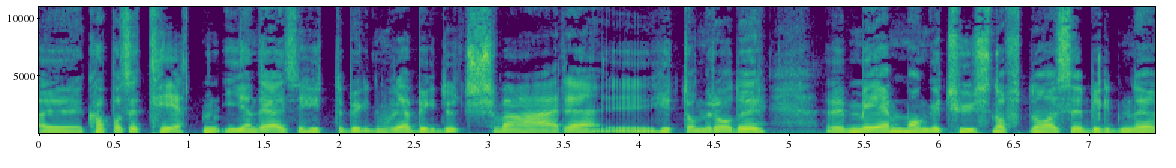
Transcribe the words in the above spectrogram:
eh, kapasiteten i en del av disse hyttebygdene hvor de har bygd ut svære eh, hytteområder eh, med mange tusen. Ofte nå disse bygdene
